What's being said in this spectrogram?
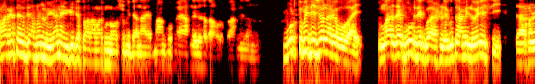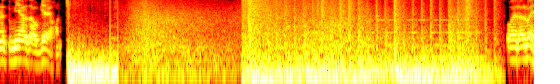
আমার কাছে যদি আপনি লইয়া নেন গিয়ে তো আর আমার কোনো অসুবিধা নাই। বাঙ্কো আপনি দেখা আপনি জানেন। বুট তুমি দিছো না রে ও ভাই? তোমার যে বুট যেগুলো আসলো এগুলো তো আমি লই লিছি যার কারণে তুমি আর যাও গিয়া এখন। ও লাল ভাই।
